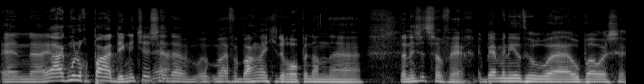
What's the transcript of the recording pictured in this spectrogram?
En eh, ja, ik moet nog een paar dingetjes. Ja. En eh, even een bangetje erop en dan, eh, dan is het zover. Ik ben benieuwd hoe, eh hoe Boas eh,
